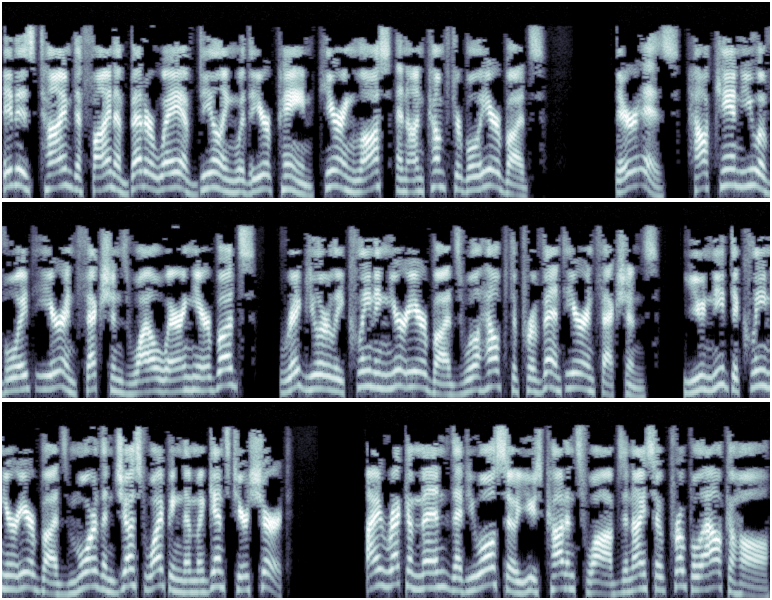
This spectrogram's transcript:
It is time to find a better way of dealing with ear pain, hearing loss, and uncomfortable earbuds. There is. How can you avoid ear infections while wearing earbuds? Regularly cleaning your earbuds will help to prevent ear infections. You need to clean your earbuds more than just wiping them against your shirt. I recommend that you also use cotton swabs and isopropyl alcohol.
